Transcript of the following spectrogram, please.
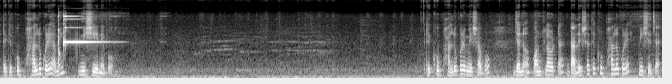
এটাকে খুব ভালো করে আমি মিশিয়ে নেব। এটা খুব ভালো করে মেশাবো যেন কর্নফ্লাওয়ারটা ডালের সাথে খুব ভালো করে মিশে যায়।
